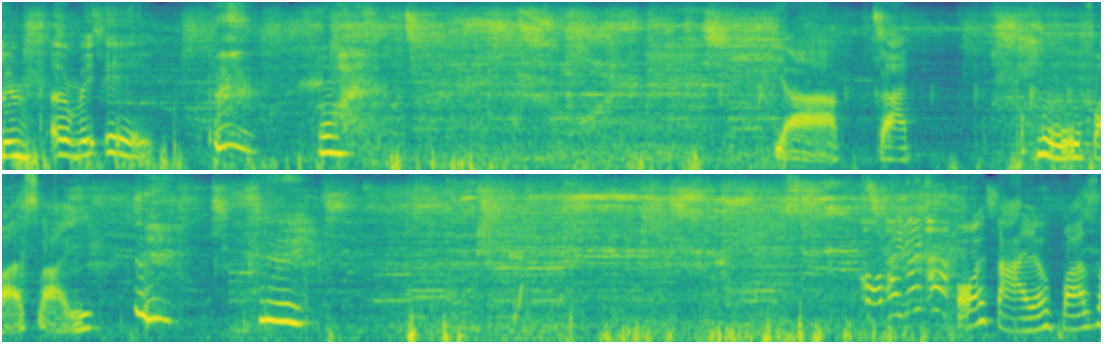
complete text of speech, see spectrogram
ลืมเออไม่เองโอ้ยอยากกัด หูฝาใสเฮ้ยขออภัยด้วยค่ะ โอ้ยตายแล้วฟ้าใส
